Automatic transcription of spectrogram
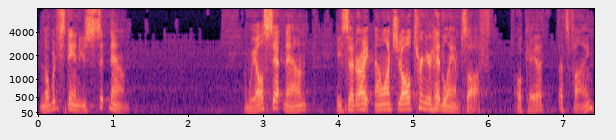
Nobody stand. You sit down. And we all sat down. He said, All right, I want you to all turn your headlamps off. Okay, that, that's fine.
